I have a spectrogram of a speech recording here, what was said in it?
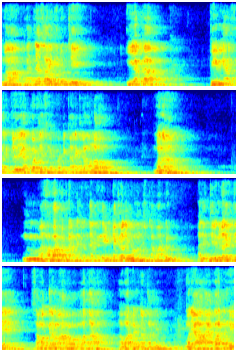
మా ప్రజ్ఞా సాహితీ నుంచి ఈ యొక్క పీవీఆర్ సర్కిల్ ఏర్పాటు చేసినటువంటి కార్యక్రమంలో మన అవార్డు ప్రకటించడం జరిగింది ఇంటగ్రల్ హ్యూమనిస్ట్ అవార్డు. అది తెలుగులో అయితే సమగ్ర మానవవాద అవార్డు అంటారు దాన్ని మరి ఆ అవార్డుని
